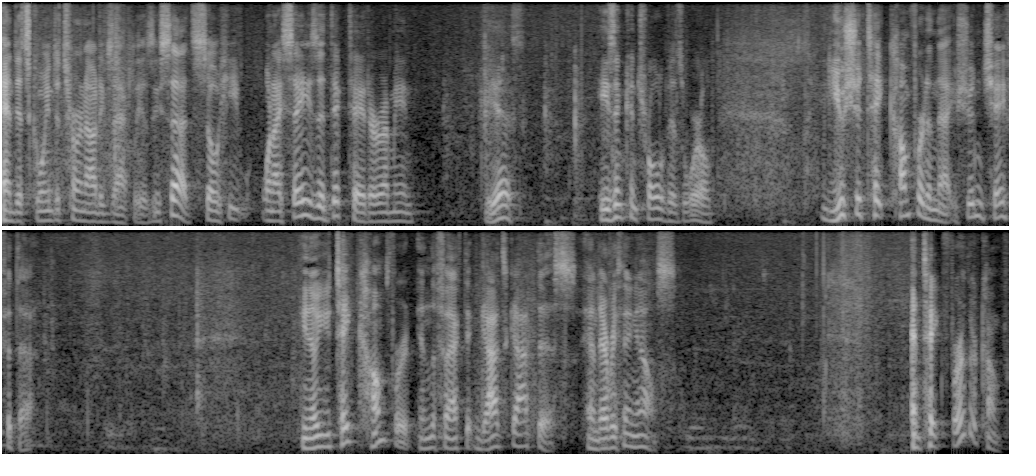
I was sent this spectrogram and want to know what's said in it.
And it's going to turn out exactly as he said. So he, when I say he's a dictator, I mean, he is. He's in control of his world. You should take comfort in that. You shouldn't chafe at that. You know, you take comfort in the fact that God's got this and everything else. And take further comfort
